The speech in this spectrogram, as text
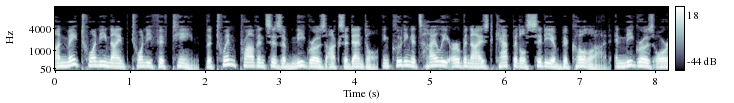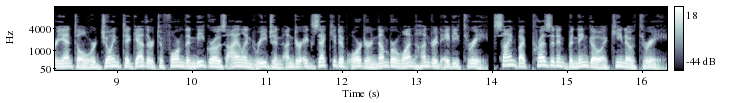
On May 29, 2015, the twin provinces of Negros Occidental including its highly urbanized capital city of Bacolod and Negros Oriental were joined together to form the Negros Island region under Executive Order No. 183, signed by President Benigno Aquino III.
